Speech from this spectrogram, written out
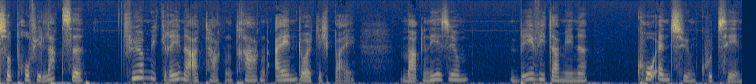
zur Prophylaxe für Migräneattacken tragen eindeutig bei Magnesium, B-Vitamine, Coenzym Q10.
